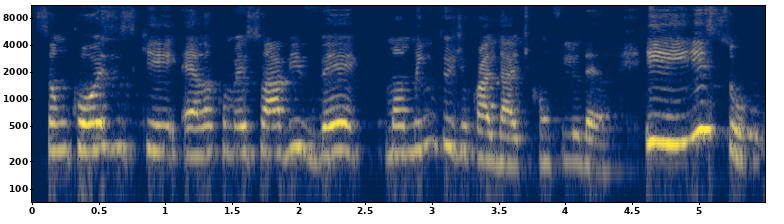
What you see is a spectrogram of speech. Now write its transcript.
são coisas que ela começou a viver momentos de qualidade com o filho dela. E isso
